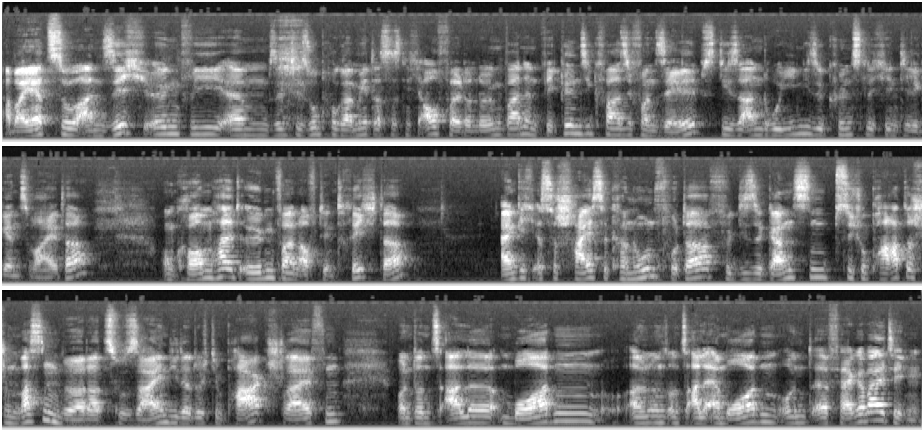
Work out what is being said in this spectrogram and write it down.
Aber jetzt so an sich irgendwie ähm, sind sie so programmiert, dass es nicht auffällt. Und irgendwann entwickeln sie quasi von selbst diese Androiden, diese künstliche Intelligenz weiter und kommen halt irgendwann auf den Trichter. Eigentlich ist es scheiße Kanonenfutter für diese ganzen psychopathischen Massenmörder zu sein, die da durch den Park streifen und uns alle morden, äh, uns, uns alle ermorden und äh, vergewaltigen.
